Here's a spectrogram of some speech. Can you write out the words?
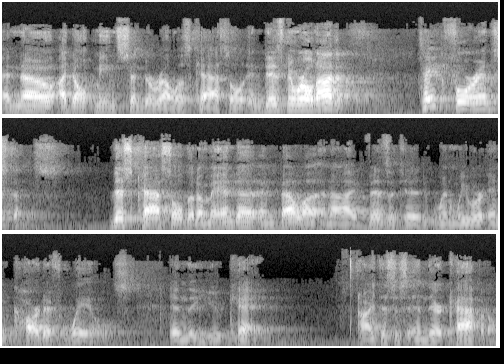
And no, I don't mean Cinderella's castle in Disney World either. Take, for instance, this castle that Amanda and Bella and I visited when we were in Cardiff, Wales, in the UK. All right, this is in their capital.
